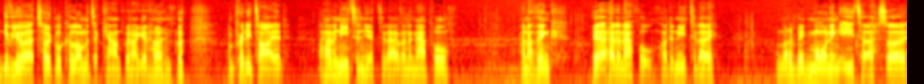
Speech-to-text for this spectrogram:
give you a total kilometer count when I get home. I'm pretty tired. I haven't eaten yet today. I've had an apple and I think, yeah, I had an apple. I didn't eat today. I'm not a big morning eater, so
